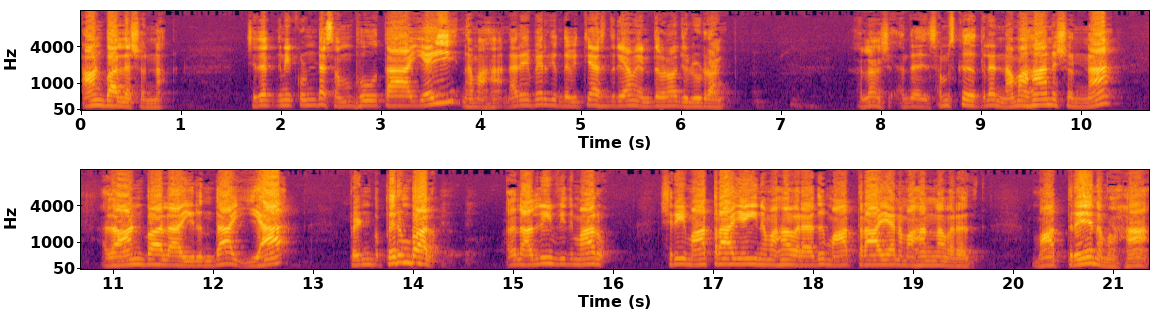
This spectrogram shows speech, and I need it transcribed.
ஆண்பாலில் சொன்னால் சிதக்னிகுண்ட சம்பூதாயை நமஹா. நிறைய பேருக்கு இந்த வித்தியாசம் தெரியாமல் எந்த வேணாலும் சொல்லிவிடுறாங்க. அதெல்லாம் அந்த சம்ஸ்கிருதத்தில் நமஹான்னு சொன்னால் அது ஆண்பாலாக இருந்தால் யா பெண் பெரும்பாலும். அதில் அதுலேயும் இது மாறும். ஸ்ரீ மாத்ராயை நமஹா வராது மாத்ராய நமஹான்லாம் வராது. மாத்ரே நமஹா.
